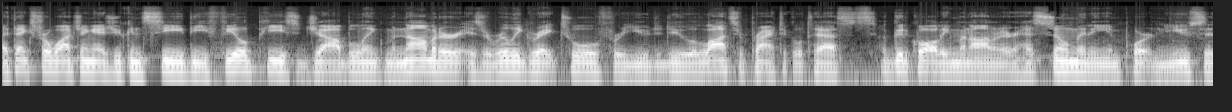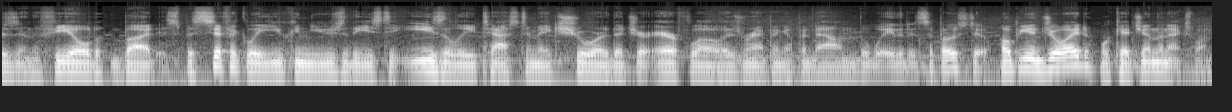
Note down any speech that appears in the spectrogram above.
Right, thanks for watching. As you can see, the Fieldpiece Job Link manometer is a really great tool for you to do lots of practical tests. A good quality manometer has so many important uses in the field, but specifically you can use these to easily test to make sure that your airflow is ramping up and down the way that it's supposed to. Hope you enjoyed. We'll catch you on the next one.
